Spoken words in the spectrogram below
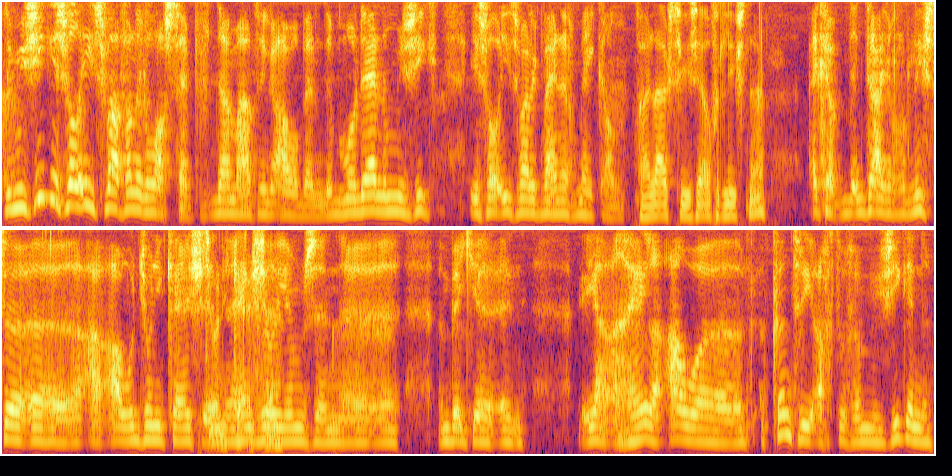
De muziek is wel iets waarvan ik last heb naarmate ik ouder ben. De moderne muziek is wel iets waar ik weinig mee kan. Waar luister je zelf het liefst naar? Ik, heb, ik draai nog het liefste eh, oude Johnny Cash Johnny en Hank Cash, ja. Williams en eh, een beetje ja, een hele oude country-achtige muziek. En een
